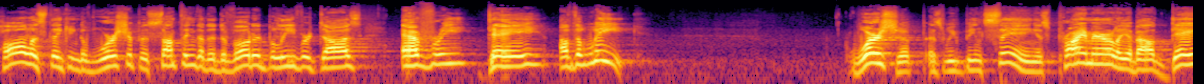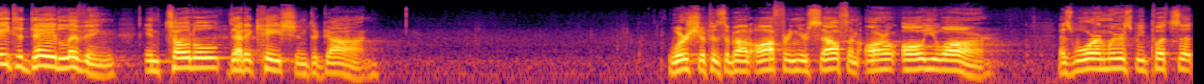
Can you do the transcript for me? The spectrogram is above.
Paul is thinking of worship as something that a devoted believer does every day of the week. Worship, as we've been seeing, is primarily about day to day living in total dedication to God. Worship is about offering yourself and all you are. As Warren Wiersbe puts it,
